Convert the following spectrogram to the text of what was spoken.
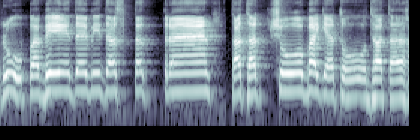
रूपभेदविदस्तत्र ततच्छोभयतो धतः।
